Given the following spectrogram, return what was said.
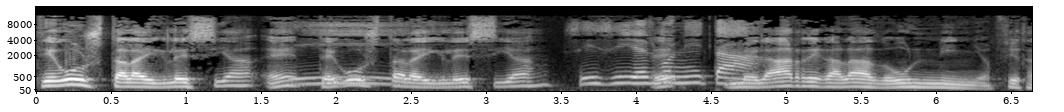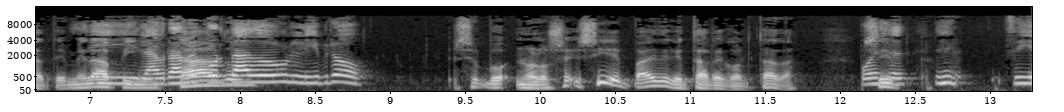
¿Te gusta la iglesia? ¿Eh? ¿Te gusta la iglesia? Sí, sí, es Eh, bonita. Me la ha regalado un niño, fíjate, me la ha pintado. le habrá recortado un libro. No lo sé, sí, parece que está recortada. Pues Sí. eh, sí,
